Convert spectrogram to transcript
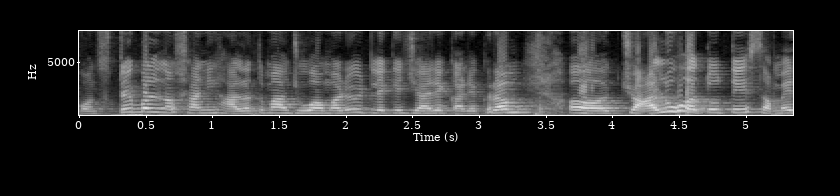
કોન્સ્ટેબલ નશાની હાલતમાં જોવા મળ્યો, એટલે કે જ્યારે કાર્યક્રમ ચાલુ હતો તે સમય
